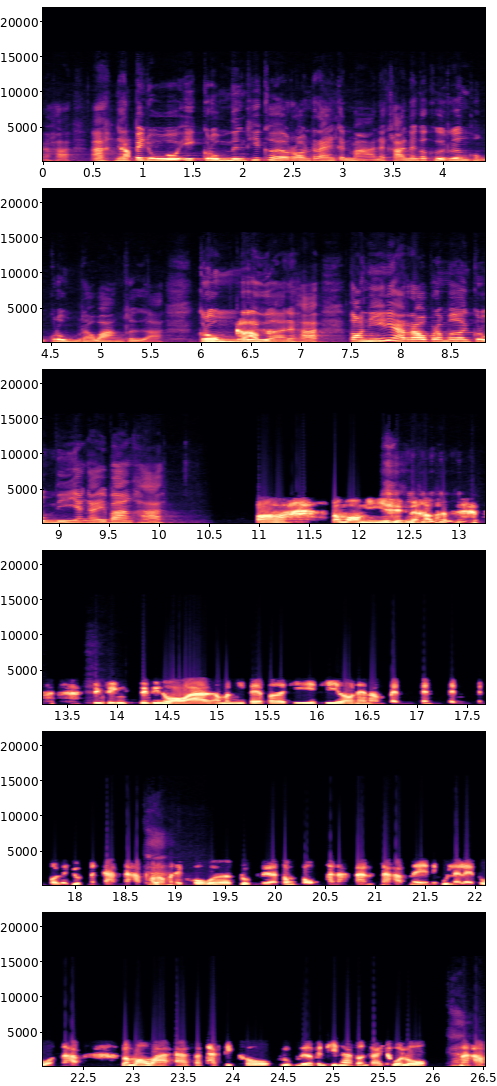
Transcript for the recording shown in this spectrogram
นะคะอะงั้นไปดูอีกกลุ่มหนึ่งที่เคยร้อนแรงกันมานะคะ นั่นก็คือเรื่องของกลุ่มระวางเรือ กลุ่มเรือนะคะ ตอนนี้เนี่ยเราประเมินกลุ่มนี้ยังไงบ้างคะอ่า ต้องมองอย่างนี้นะครับ จริงๆจริงๆต้องบอกว่ามันมีเปเปอร์ที่ที่เราแนะนำเป็นเป็นเป็นเป็นกลยุทธ์เหมือนกันนะครับเพราะเราไม่ได้ cover กลุ่มเรือตรงๆขนาดนั้นนะครับในในหุ้นหลายๆตัวนะครับ เรามองว่า as a tactical กลุ่มเรือเป็นที่น่าสนใจทั่วโลกนะครับ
